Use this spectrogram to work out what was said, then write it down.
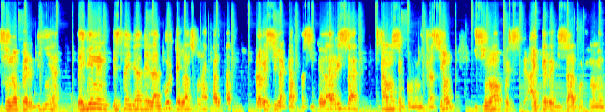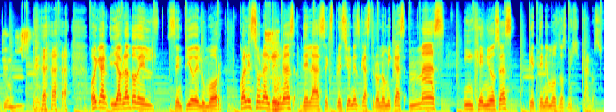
si no perdía. De ahí viene esta idea del albur, te lanzo una carta para ver si la captas. Si te da risa, estamos en comunicación y si no, pues hay que revisar porque no me entendiste. Oigan, y hablando del sentido del humor, ¿cuáles son algunas de las expresiones gastronómicas más ingeniosas que tenemos los mexicanos?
